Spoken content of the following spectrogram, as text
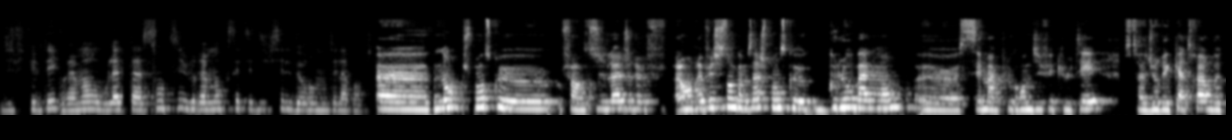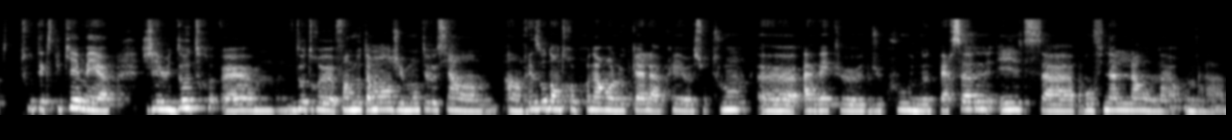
difficulté Vraiment, où là, tu as senti vraiment que c'était difficile de remonter la pente? Euh, Non, je pense que, en réfléchissant comme ça, je pense que globalement, euh, c'est ma plus grande difficulté. Ça a duré quatre heures de tout expliquer, mais euh, j'ai eu d'autres, d'autres, enfin, notamment, j'ai monté aussi un, un réseau d'entrepreneurs en local après sur Toulon avec du coup une autre personne et ça, au final, là, on a, on a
